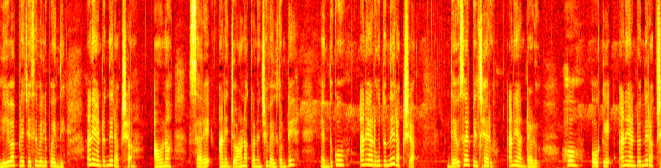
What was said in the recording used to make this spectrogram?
లీవ్ అప్లై చేసి వెళ్ళిపోయింది అని అంటుంది రక్ష. అవునా? సరే అని జాన్ అక్కడి నుంచి వెళ్తుంటే ఎందుకు? అని అడుగుతుంది రక్ష. దేవ్ సార్ పిలిచారు అని అంటాడు. హో ఓకే అని అంటుంది రక్ష.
